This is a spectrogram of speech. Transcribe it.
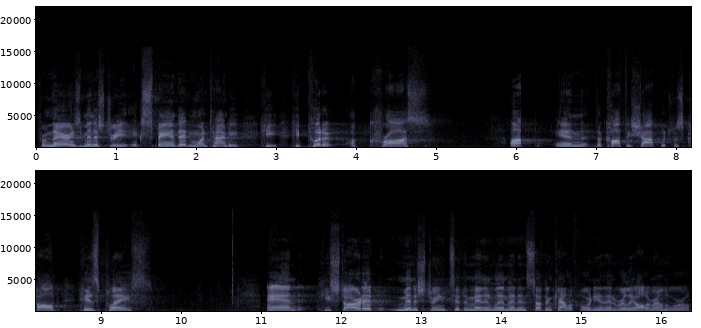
From there, his ministry expanded, and one time he, he, he put a, a cross up in the coffee shop, which was called His Place. And he started ministering to the men and women in Southern California and then really all around the world.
